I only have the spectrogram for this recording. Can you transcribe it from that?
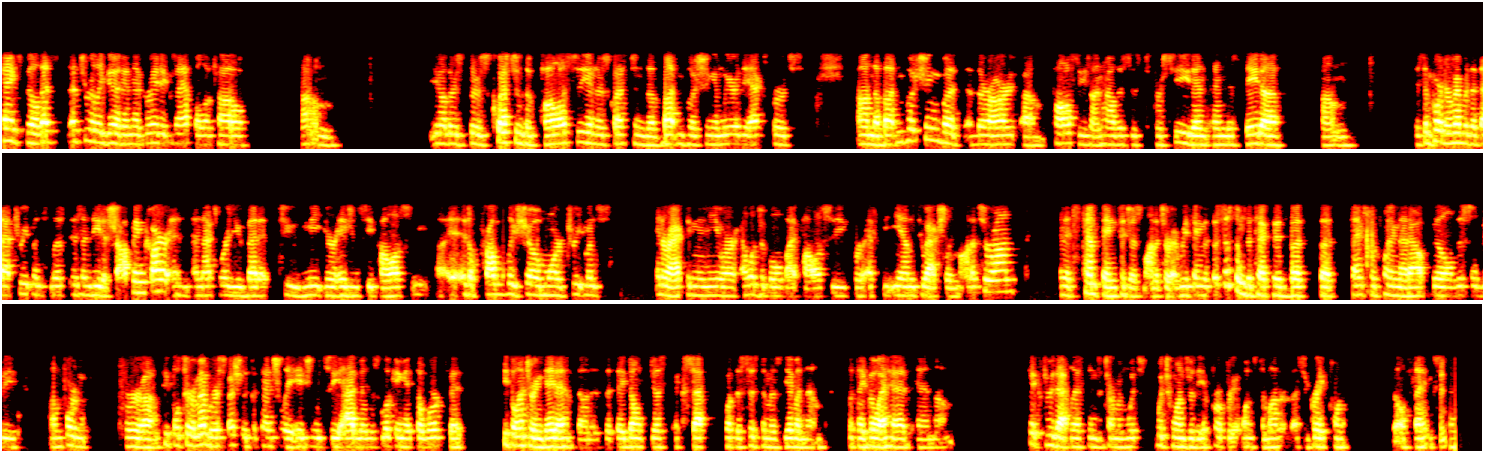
Thanks, Bill. That's that's really good and a great example of how, um, you know, there's there's questions of policy and there's questions of button pushing, and we are the experts on the button pushing, but there are um, policies on how this is to proceed, and and this data. Um, it's important to remember that that treatments list is indeed a shopping cart, and, and that's where you vet it to meet your agency policy. Uh, it, it'll probably show more treatments interacting and you are eligible by policy for FTEM to actually monitor on. And it's tempting to just monitor everything that the system detected, but, but thanks for pointing that out, Bill. This will be important for uh, people to remember, especially potentially agency admins looking at the work that people entering data have done, is that they don't just accept what the system has given them, but they go ahead and um, pick through that list and determine which, which ones are the appropriate ones to monitor. That's a great point. Bill. Thanks.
